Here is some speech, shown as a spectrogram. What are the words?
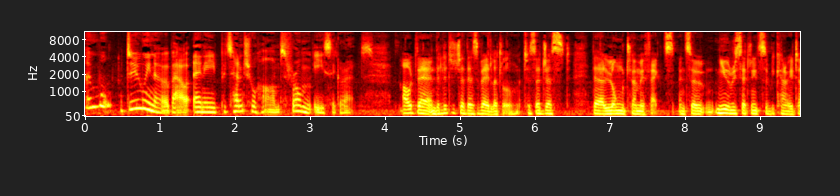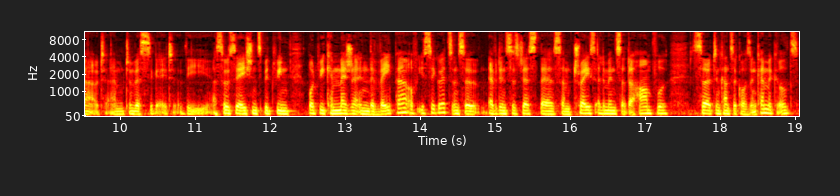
And what do we know about any potential harms from e-cigarettes? Out there in the literature, there's very little to suggest there are long term effects. And so new research needs to be carried out um, to investigate the associations between what we can measure in the vapor of e cigarettes. And so evidence suggests there are some trace elements that are harmful, certain cancer causing chemicals,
